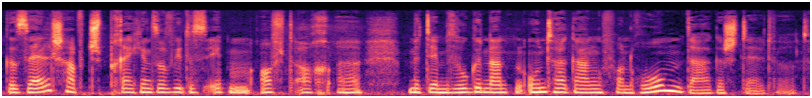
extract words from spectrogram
Gesellschaft sprechen, so wie das eben oft auch äh, mit dem sogenannten Untergang von Rom dargestellt wird.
